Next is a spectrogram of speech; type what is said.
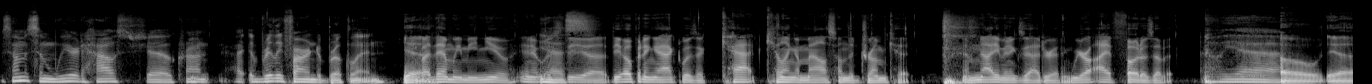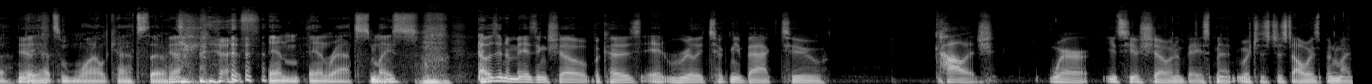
Some some weird house show, crown, uh, really far into Brooklyn. yeah By them, we mean you. And it was the uh, the opening act was a cat killing a mouse on the drum kit. I'm not even exaggerating. We are. I have photos of it. Oh yeah. oh yeah, Yeah. they had some wild cats there Yeah. and and rats mice That was an amazing show because it really took me back to college, where you'd see a show in a basement, which has just always been my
